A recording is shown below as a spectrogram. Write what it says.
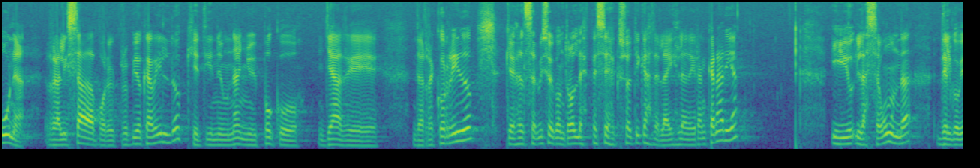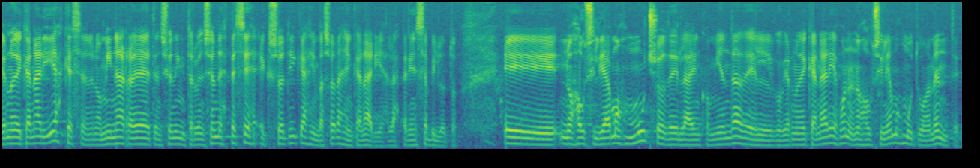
una realizada por el propio Cabildo, que tiene un año y poco ya de, de recorrido, que es el Servicio de Control de Especies Exóticas de la isla de Gran Canaria, y la segunda del Gobierno de Canarias, que se denomina Red de Detención e Intervención de Especies Exóticas Invasoras en Canarias, la experiencia piloto. Eh, nos auxiliamos mucho de la encomienda del Gobierno de Canarias, bueno, nos auxiliamos mutuamente,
